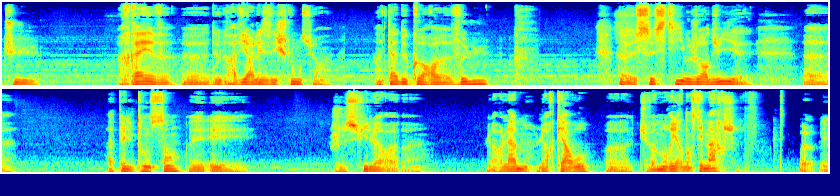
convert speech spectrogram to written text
tu rêves de gravir les échelons sur un, tas de corps velus. ceci aujourd'hui appelle ton sang et, je suis leur, euh, leur lame, leur carreau. Euh, tu vas mourir dans ces marches. Voilà, et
